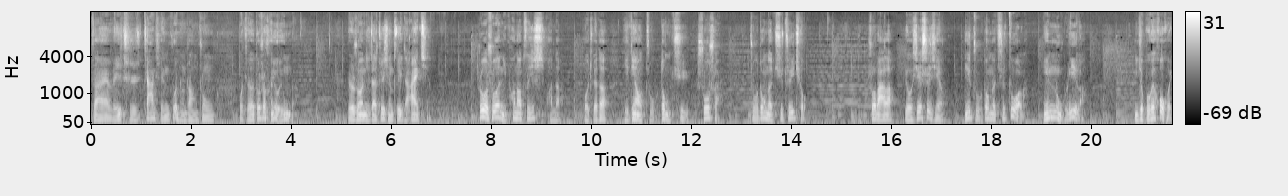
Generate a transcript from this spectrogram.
在维持家庭过程当中，我觉得都是很有用的。比如说你在追寻自己的爱情，如果说你碰到自己喜欢的，我觉得一定要主动去说出来，主动的去追求。说白了，有些事情你主动的去做了，你努力了，你就不会后悔，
